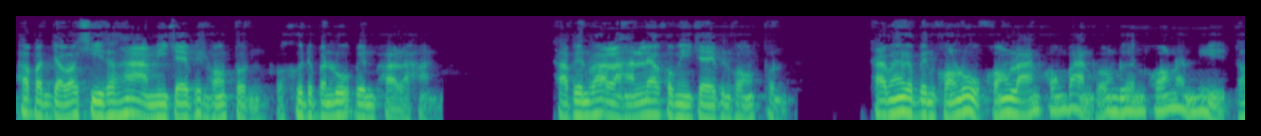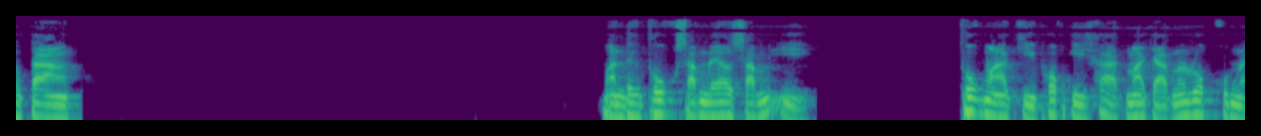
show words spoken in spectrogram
พระปัญจวัคคีย์ทั้งห้ามีใจเป็นของตน ก็คือได้บรรลุเป็นพระอรหันต์ถ้าเป็นพระอรหันต์แล้วก็มีใจเป็นของตน ถ้าไม่ก็เป็นของลูกของหลานของบ้านของเรือนของนั่นนี่ต่าง มันถึงทุกข์ซ้ำแล้วซ้ำอีก ทุกมากี่ภพกี่ชาติมาจากนรกคุมไหน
